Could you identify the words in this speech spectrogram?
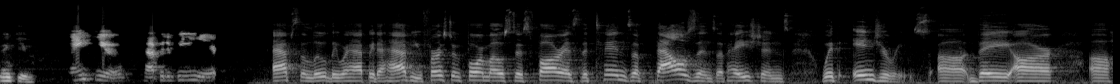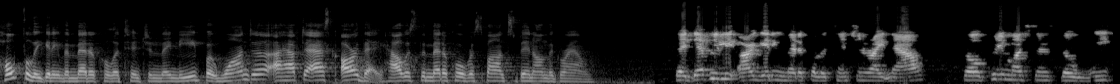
Thank you. Thank you. Happy to be here. Absolutely. We're happy to have you. First and foremost, as far as the tens of thousands of Haitians with injuries, uh, they are uh, hopefully getting the medical attention they need. But Wanda, I have to ask, are they? How has the medical response been on the ground? They definitely are getting medical attention right now. So pretty much since the week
